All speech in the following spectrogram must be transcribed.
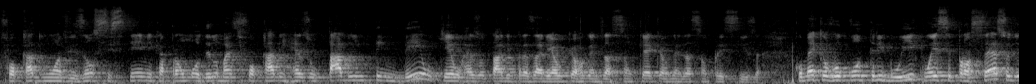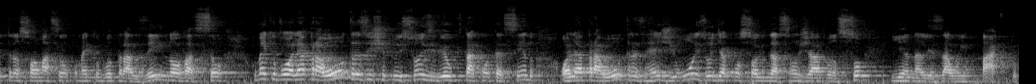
focado numa visão sistêmica, para um modelo mais focado em resultado, entender o que é o resultado empresarial, que a organização quer, que a organização precisa. Como é que eu vou contribuir com esse processo de transformação? Como é que eu vou trazer inovação? Como é que eu vou olhar para outras instituições e ver o que está acontecendo? Olhar para outras regiões onde a consolidação já avançou e analisar o impacto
